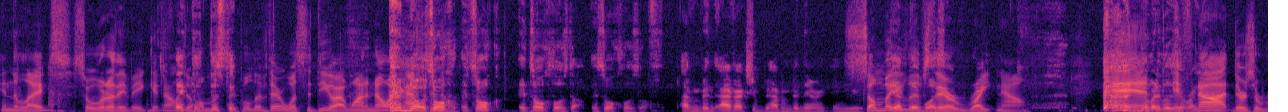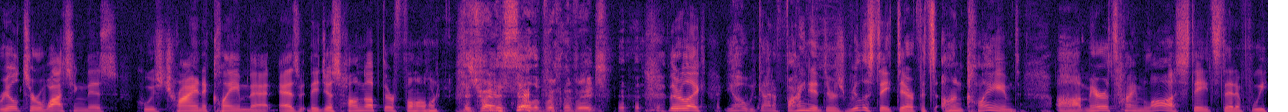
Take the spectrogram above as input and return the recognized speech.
In the legs? So what are they vacant now? Like Do the- homeless thing- people live there? What's the deal? I want to know. I no, it's all know. it's all it's all closed up. It's all closed off. I haven't been. I've actually haven't been there in, in years. Somebody yeah, lives was- there right now. And Nobody lives there if right now. not, there's a realtor watching this who is trying to claim that as they just hung up their phone. They're trying to sell the Brooklyn Bridge. They're like, "Yo, we got to find it. There's real estate there. If it's unclaimed, uh, maritime law states that if we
